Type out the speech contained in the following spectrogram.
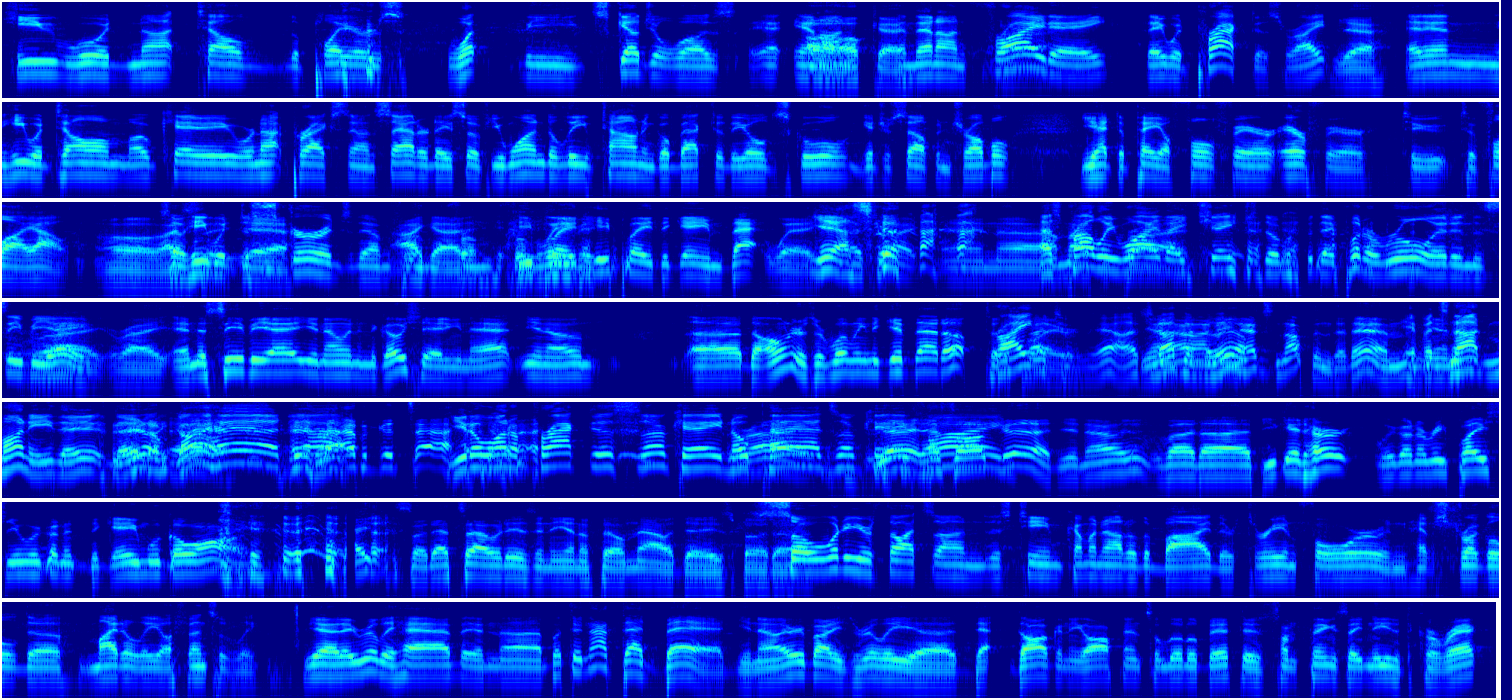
he would not tell the players what the schedule was, and, Oh, on, okay. and then on Friday they would practice, right? Yeah. And then he would tell them, okay, we're not practicing on Saturday, so if you wanted to leave town and go back to the old school, get yourself in trouble, you had to pay a full fare airfare to, to fly out. Oh, so I he see. would Yeah. discourage them from, from, from he played. He played the game that way. yes, That's right. and uh, That's I'm probably why they changed the. They put a rule in in the CBA. Right, right. And the CBA, you know, in negotiating that, you know, uh, the owners are willing to give that up to Right. the That's- players. yeah, that's You know, nothing to I mean, them. that's nothing to them. If it's know. not money, they they don't go ahead. Yeah. have a good time. You don't want to practice? Okay, no Right. pads. Okay, yeah, that's all good, you know. But uh, if you get hurt, we're going to replace you. We're going to the game will go on. right? So that's how it is in the NFL nowadays. But uh, So, what are your thoughts on this team coming out of the bye? They're three and four and have struggled uh, mightily offensively. Yeah, they really have, and uh, but they're not that bad. You know, everybody's really uh, dogging the offense a little bit. There's some things they needed to correct,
